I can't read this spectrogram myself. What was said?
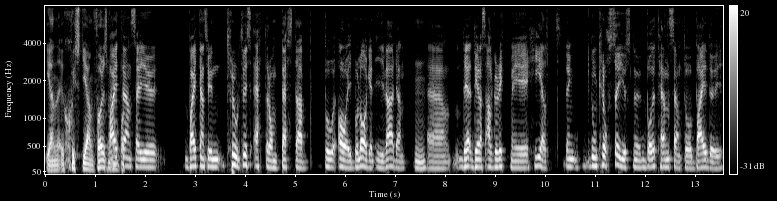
är en schysst jämförelse. ByteDance är ju, ByteDance är ju troligtvis ett av de bästa bo- AI-bolagen i världen. Mm. Eh, de, deras algoritm är helt, den, de krossar just nu både Tencent och Baidu i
